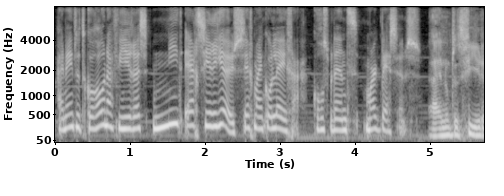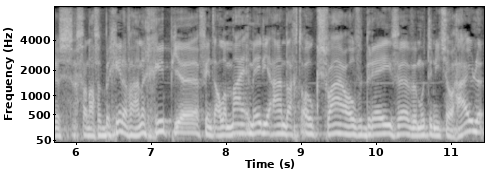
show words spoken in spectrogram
Hij neemt het coronavirus niet echt serieus, zegt mijn collega, correspondent Mark Bessems. Hij noemt het virus vanaf het begin af aan een griepje. Vindt alle media-aandacht ook zwaar overdreven. We moeten niet zo huilen,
